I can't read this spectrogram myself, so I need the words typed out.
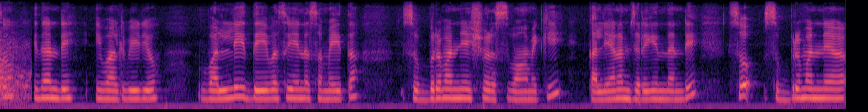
సో ఇదండి ఇవాళ వీడియో వల్లి సమేత సుబ్రహ్మణ్యేశ్వర స్వామికి కళ్యాణం జరిగిందండి. సో సుబ్రహ్మణ్య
